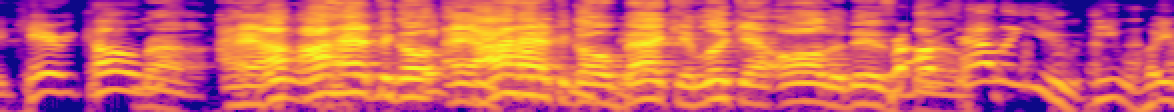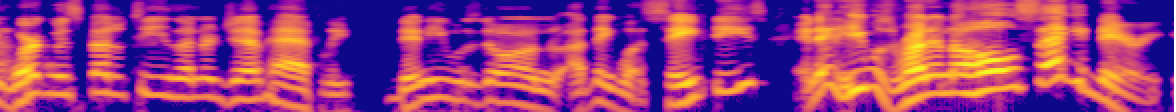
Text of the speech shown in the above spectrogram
And Kerry Cole, Bro, hey, I, I had to go. Hey, I had to go back and look at all of this, Bro, bro. I'm telling you, he he worked with special teams under Jeff Hafley. Then he was doing, I think, what safeties, and then he was running the whole secondary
